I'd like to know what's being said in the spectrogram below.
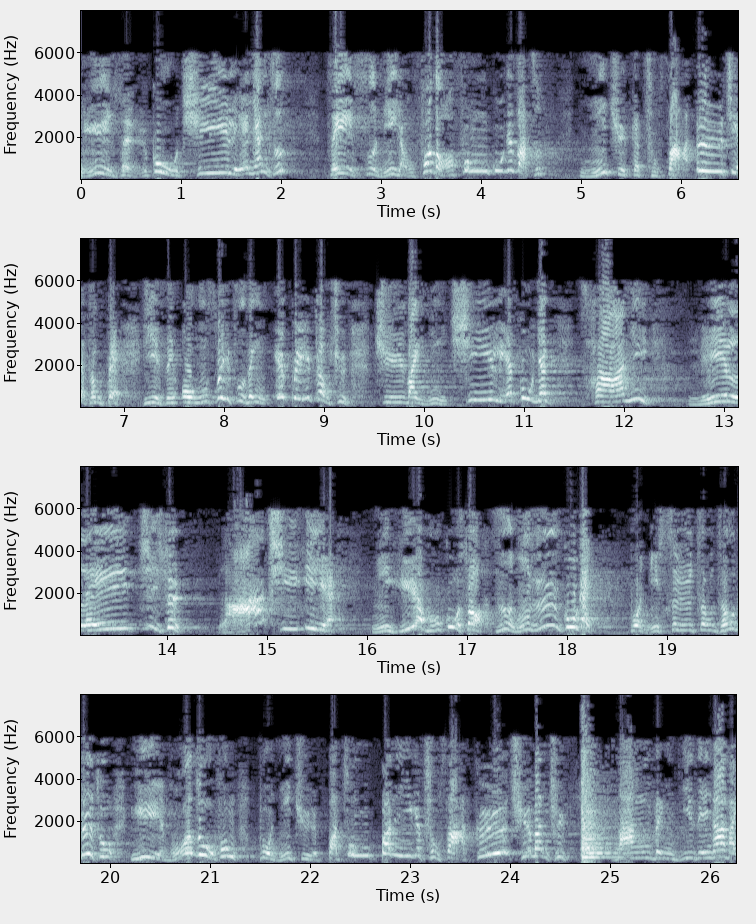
你如果欺连娘子，这是你要发到风国的日子。你去个畜生，二阶同辈，一人洪水之人，一杯高血，只为你欺连过人，查你连累几岁，拿起一眼，你越不过少，是我日过该。不你手中走对走，越不作风；不你绝不中把你个畜生割去门去。让本你在俺们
